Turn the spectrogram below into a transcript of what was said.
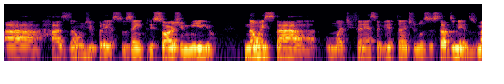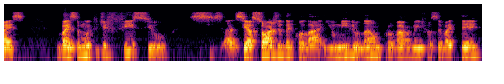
a razão de preços entre soja e milho não está uma diferença gritante nos Estados Unidos, mas vai ser muito difícil se a soja decolar e o milho não, provavelmente você vai ter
